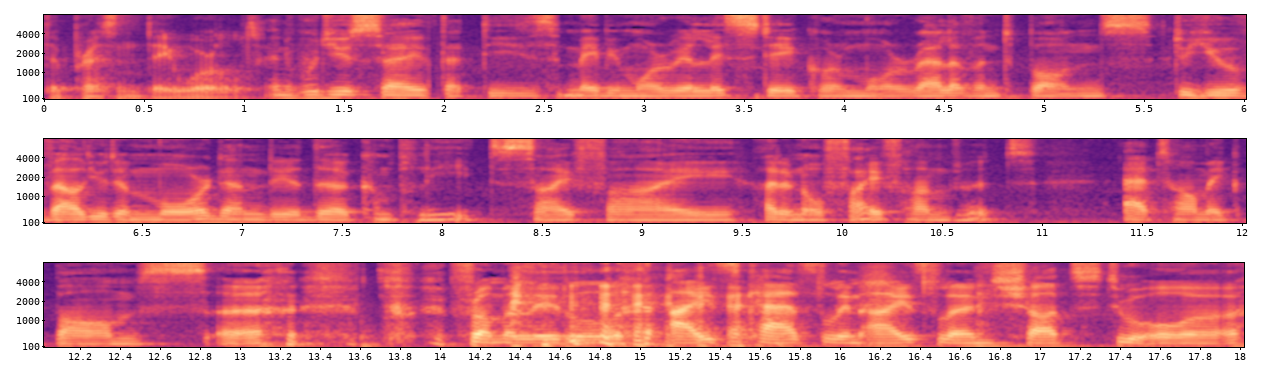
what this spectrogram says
the present day world. And would you say that these maybe more realistic or more relevant Bonds, do you value them more than the, the complete sci fi, I don't know, 500? Atomic bombs uh, from a little ice castle in Iceland shot to all,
